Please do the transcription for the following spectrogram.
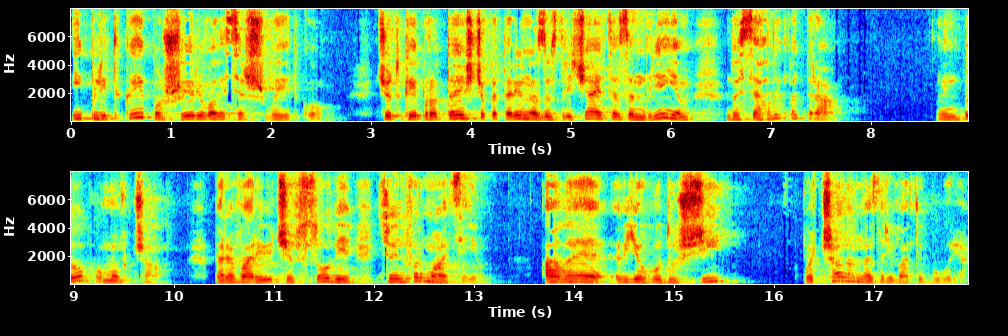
і плітки поширювалися швидко. Чутки про те, що Катерина зустрічається з Андрієм, досягли Петра. Він довго мовчав, переварюючи в собі цю інформацію, але в його душі почала назрівати буря.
